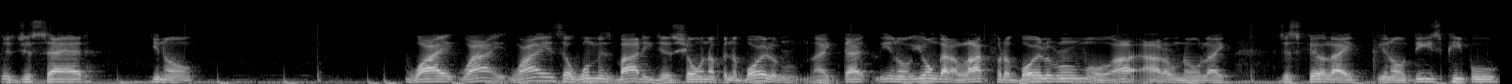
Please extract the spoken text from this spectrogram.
It's just sad, you know. Why why why is a woman's body just showing up in the boiler room? Like that you know you don't got a lock for the boiler room or i, I don't know. Like i just feel like you know these people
